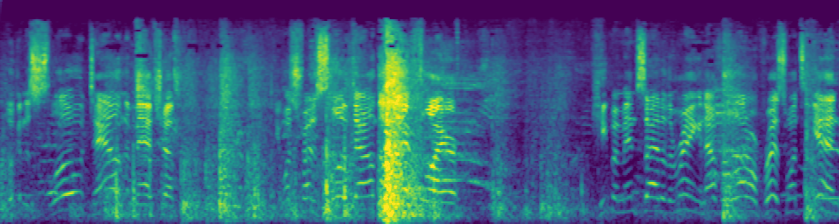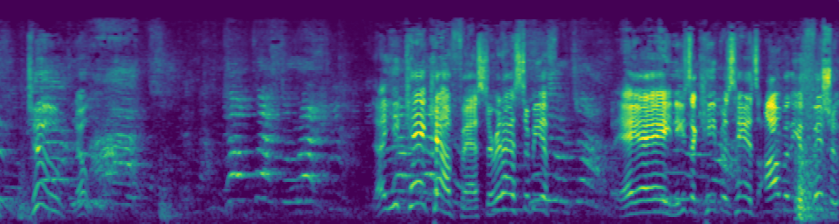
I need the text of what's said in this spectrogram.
looking to slow down the matchup. He wants to try to slow down the high flyer. Keep him inside of the ring. And now for a lateral press once again. Two, no. He can't count faster. It has to be a. Hey, hey, hey, he needs to keep his hands off of the official.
